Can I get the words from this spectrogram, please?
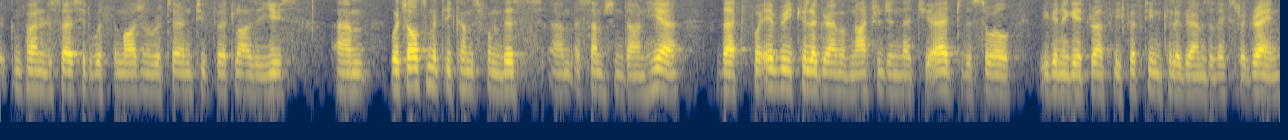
a component associated with the marginal return to fertilizer use, um, which ultimately comes from this um, assumption down here that for every kilogram of nitrogen that you add to the soil, you're going to get roughly 15 kilograms of extra grain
